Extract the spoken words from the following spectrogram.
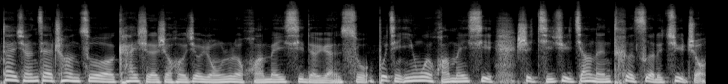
戴荃在创作开始的时候就融入了黄梅戏的元素，不仅因为黄梅戏是极具江南特色的剧种，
